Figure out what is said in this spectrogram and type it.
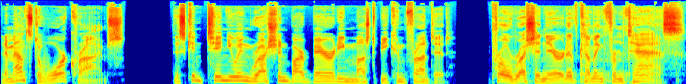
and amounts to war crimes. This continuing Russian barbarity must be confronted. Pro Russia narrative coming from TASS.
